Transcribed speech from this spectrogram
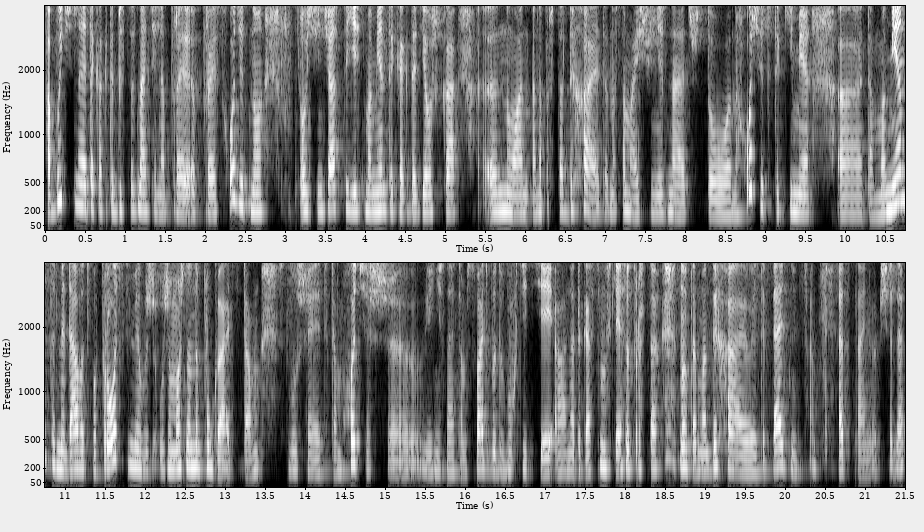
Обычно это как-то бессознательно про- происходит, но очень часто есть моменты, когда девушка, ну, она просто отдыхает, она сама еще не знает, что она хочет, и такими э, там моментами, да, вот вопросами уже, уже можно напугать, там, слушай, ты там хочешь, э, я не знаю, там свадьбу двух детей, а она такая, в смысле, я тут просто, ну, там, отдыхаю, это пятница, отстань вообще, да.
